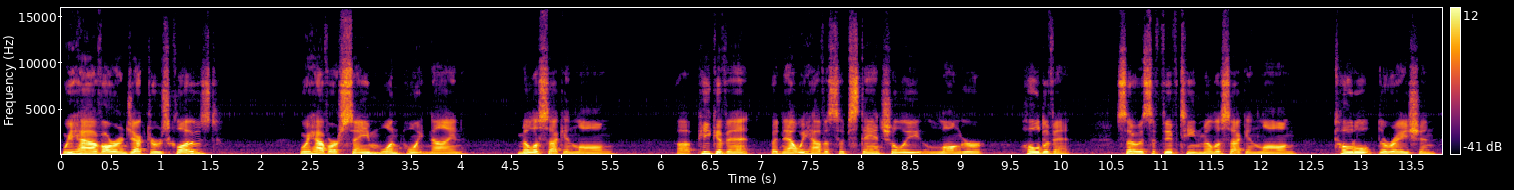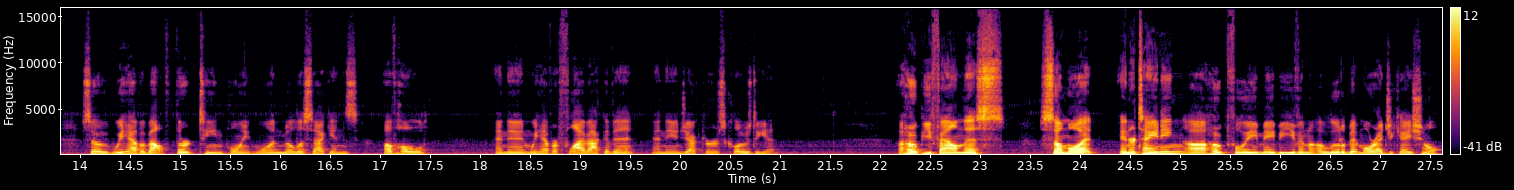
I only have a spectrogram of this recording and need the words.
We have our injectors closed. We have our same 1.9 millisecond long uh, peak event, but now we have a substantially longer hold event. So it's a 15 millisecond long total duration. So we have about 13.1 milliseconds of hold, and then we have our flyback event, and the injector is closed again. I hope you found this somewhat entertaining, uh, hopefully maybe even a little bit more educational.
